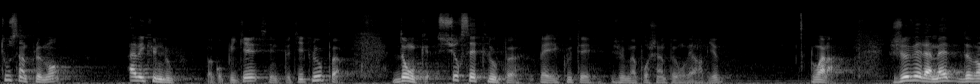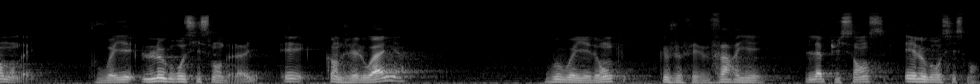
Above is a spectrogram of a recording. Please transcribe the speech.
tout simplement avec une loupe. Pas compliqué, c'est une petite loupe. Donc, sur cette loupe, bah, écoutez, je vais m'approcher un peu, on verra mieux. Voilà, je vais la mettre devant mon œil. Vous voyez le grossissement de l'œil. Et quand j'éloigne, vous voyez donc que je fais varier la puissance et le grossissement.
